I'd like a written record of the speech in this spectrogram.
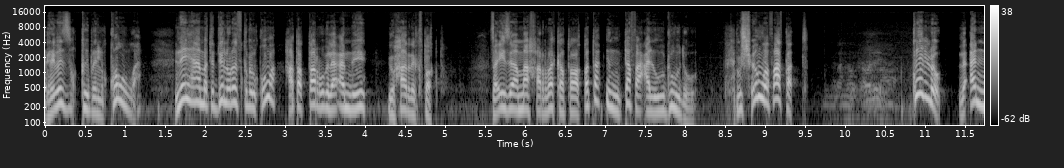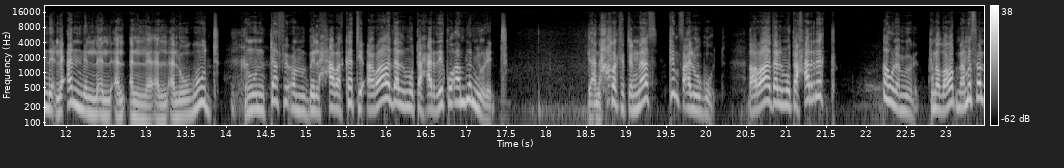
رزق بالقوة. ليه ما تديله رزق بالقوة؟ هتضطر إلى أن إيه؟ يحرك طاقته. فإذا ما حرك طاقته انتفع الوجود. مش هو فقط. كله. لأن لأن ال ال ال ال ال الوجود منتفع بالحركة أراد المتحرك أم لم يرد. يعني حركة الناس تنفع الوجود. أراد المتحرك أو لم يرد. إحنا ضربنا مثل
